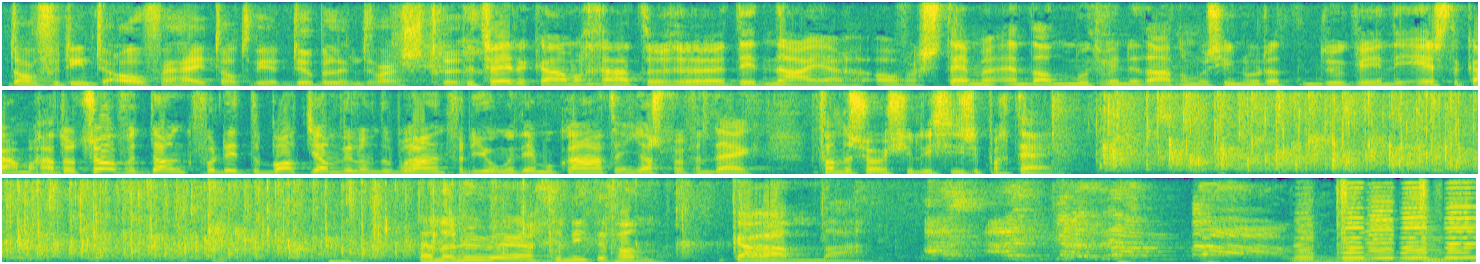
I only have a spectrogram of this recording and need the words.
dan verdient de overheid dat weer dubbel en dwars terug. De Tweede Kamer gaat er uh, dit najaar over stemmen. En dan moeten we inderdaad nog maar zien hoe dat natuurlijk weer in de Eerste Kamer gaat. Tot zover dank voor dit debat. Jan-Willem de Bruin van de Jonge Democraten... en Jasper van Dijk van de Socialistische Partij. En dan nu weer genieten van Caramba. Ay, ay, caramba!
